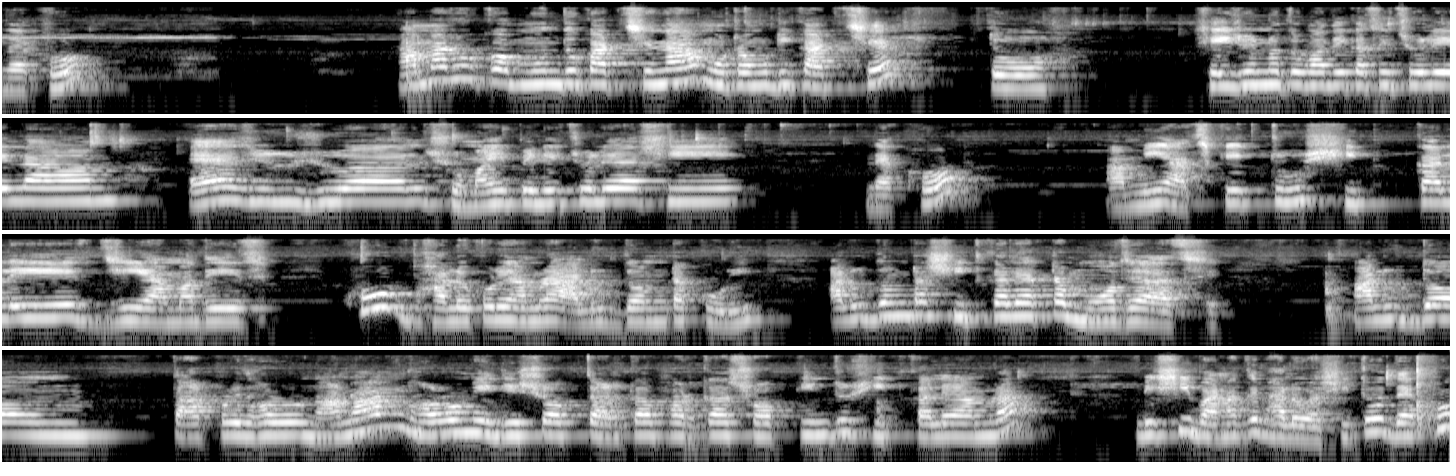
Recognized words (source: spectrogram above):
দেখো, আমারও মন্দ কাটছে না, মোটামুটি কাটছে। তো সেই জন্য তোমাদের কাছে চলে এলাম। অ্যাজ ইউজুয়াল সময় পেলে চলে আসি। দেখো আমি আজকে একটু শীতকালে যে আমাদের খুব ভালো করে আমরা আলুর দমটা করি, আলুর দমটা শীতকালে একটা মজা আছে। আলুর দম, তারপরে ধরো নানান ধরনের যেসব তরকা ফরকা সব কিন্তু শীতকালে আমরা বেশি বানাতে ভালোবাসি। তো দেখো,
